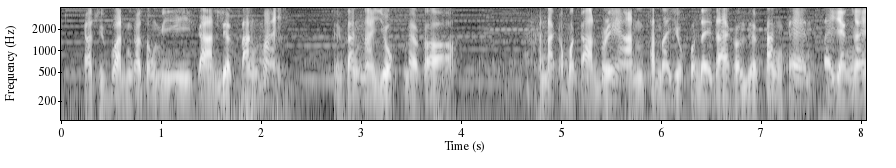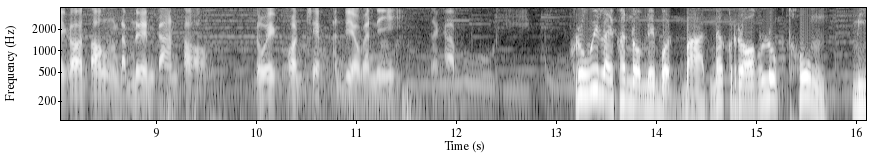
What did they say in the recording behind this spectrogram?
90 วันก็ต้องมีการเลือกตั้งใหม่ เลือกตั้งนายกแล้วก็คณะกรรมการบริหารท่านนายกคนใดได้ก็เลือกตั้งแทน แต่ยังไงก็ต้องดำเนินการต่อโดยคอนเซปต์อันเดียวกันนี้นะครับครูวิไลพนมในบทบาทนักร้องลูกทุ่ง มี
